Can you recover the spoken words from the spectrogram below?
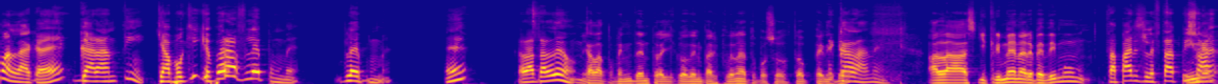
μαλάκα, ε. Γκαραντί. Και από εκεί και πέρα βλέπουμε. Βλέπουμε. Ε. Καλά τα λέω. Ναι. Καλά, το 50 είναι τραγικό, δεν υπάρχει πουθενά το ποσό. Το 50. Ε, καλά, ναι. Αλλά συγκεκριμένα, ρε παιδί μου, Θα πάρεις λεφτά πίσω Είναι- α-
